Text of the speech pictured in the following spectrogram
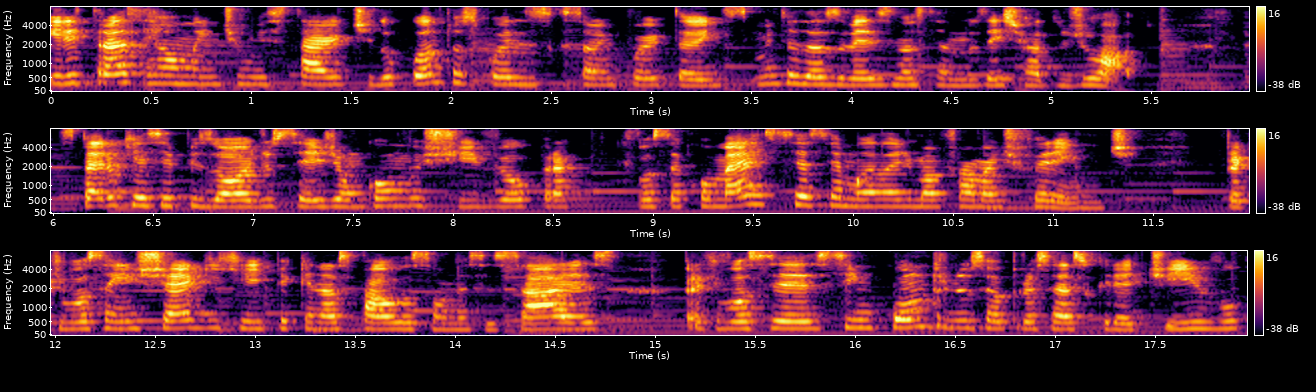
Ele traz realmente um start do quanto as coisas que são importantes, muitas das vezes nós temos deixado de lado. Espero que esse episódio seja um combustível para que você comece a semana de uma forma diferente para que você enxergue que pequenas pausas são necessárias, para que você se encontre no seu processo criativo,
